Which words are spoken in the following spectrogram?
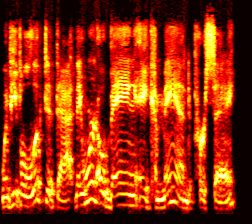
When people looked at that, they weren't obeying a command per se.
